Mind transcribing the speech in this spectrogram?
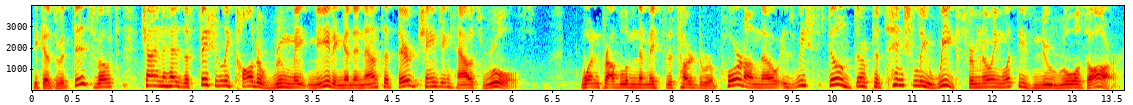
because with this vote, China has officially called a roommate meeting and announced that they're changing house rules. One problem that makes this hard to report on though is we still are potentially weeks from knowing what these new rules are.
